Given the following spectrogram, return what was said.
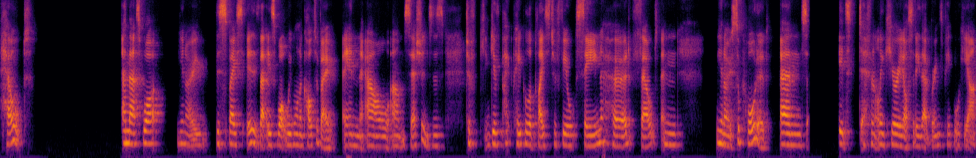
held. And that's what, you know, this space is. That is what we want to cultivate in our um, sessions is to give people a place to feel seen, heard, felt, and, you know, supported. And it's definitely curiosity that brings people here.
